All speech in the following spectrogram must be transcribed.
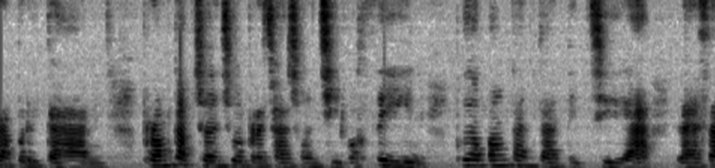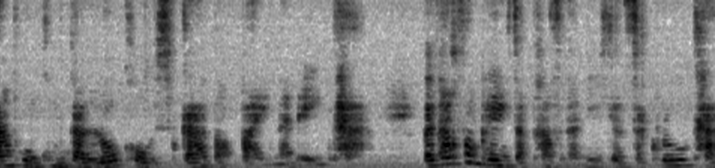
รับบริการ พร้อมกับเชิญชวนประชาชนฉีดวัคซีน เพื่อป้องกันการติดเชื้อ และสร้างภูมิคุ้มกันโรคโควิด -19 ต่อไปนั่นเองค่ะ ไปพักฟังเพลงจากทางสถานีกันสักครู่ค่ะ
